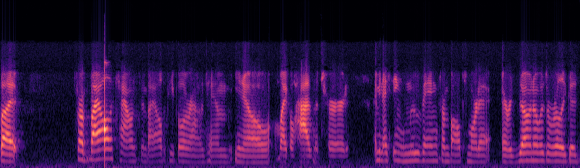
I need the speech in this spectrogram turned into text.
But from by all accounts and by all the people around him, you know, Michael has matured. I mean, I think moving from Baltimore to Arizona was a really good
